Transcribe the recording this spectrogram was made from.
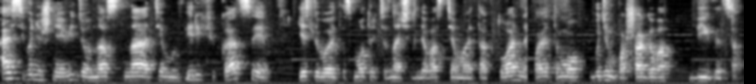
А сегодняшнее видео у нас на тему верификации. Если вы это смотрите, значит для вас тема эта актуальна, поэтому будем пошагово двигаться.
